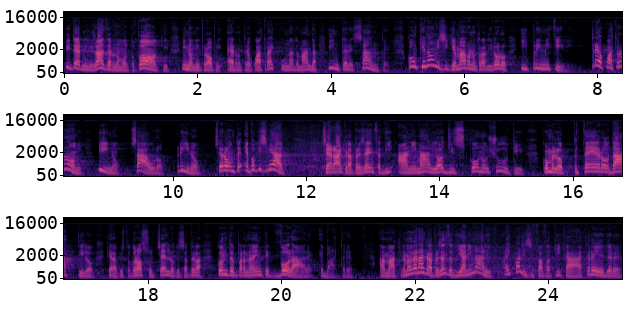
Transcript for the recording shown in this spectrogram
i termini usati erano molto pochi, i nomi propri erano tre o quattro. Ecco una domanda interessante. Con che nomi si chiamavano tra di loro i primitivi? Tre o quattro nomi, Dino, Sauro, Rino, Ceronte e pochissimi altri. C'era anche la presenza di animali oggi sconosciuti, come lo pterodattilo, che era questo grosso uccello che sapeva contemporaneamente volare e battere a macchina. Ma c'era anche la presenza di animali ai quali si fa fatica a credere.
